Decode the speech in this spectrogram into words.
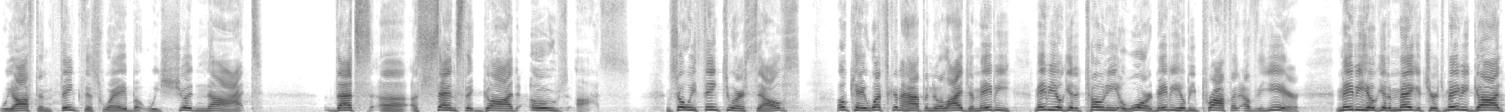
We often think this way, but we should not that's a, sense that God owes us. And so we think to ourselves, okay, what's going to happen to Elijah? Maybe, maybe he'll get a Tony Award. Maybe he'll be Prophet of the Year. Maybe he'll get a megachurch. Maybe God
